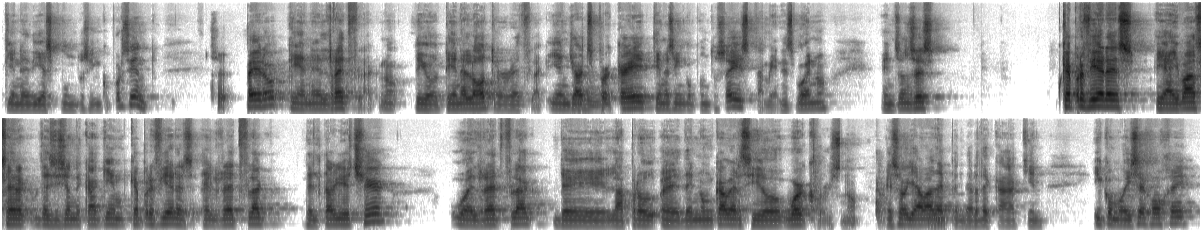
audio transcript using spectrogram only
tiene 10.5%. Pero tiene el red flag, ¿no? Digo, tiene el otro red flag. Y en yards per carry tiene 5.6, también es bueno. Entonces, ¿qué prefieres? Y ahí va a ser decisión de cada quien. ¿Qué prefieres? ¿El red flag del target share o el red flag de, la eh, de nunca haber sido workhorse, ¿no? Eso ya va a depender de cada quien. Y como dice Jorge,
